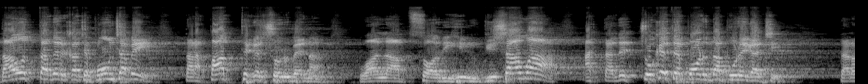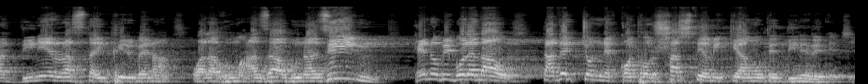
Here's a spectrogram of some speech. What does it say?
দাওয়াত তাদের কাছে পৌঁছাবে, তারা পাপ থেকে সরবে না। ওয়ালা আবসারিহিম গিশাওয়া আর তাদের চোখেতে পর্দা পড়ে গেছে। তারা দিনের রাস্তায় ফিরবে না। ওয়ালাহুম আযাবুন আযীম। হে নবী, বলে দাও, তাদের জন্য কঠোর শাস্তি আমি কেয়ামতের দিনে রেখেছি।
